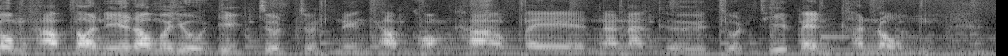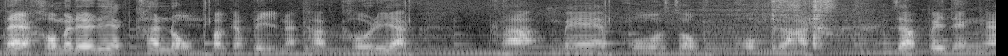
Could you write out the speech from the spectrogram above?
ชมครับ ตอนนี้เรามาอยู่อีกจุดจุดหนึ่งครับของคาเฟ่นั่นก็คือจุดที่เป็นขนม แต่เขาไม่ได้เรียกขนมปกตินะครับเขาเรียกพระแม่โพธิ์ศพพบรัก จะเป็นยังไง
